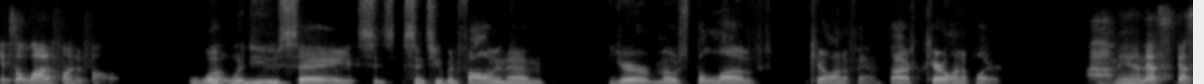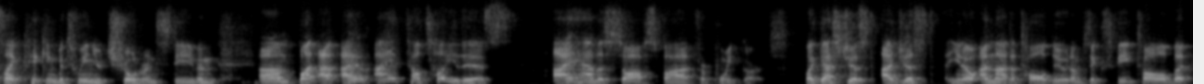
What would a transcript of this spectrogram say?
it's a lot of fun to follow. What would you say since since you've been following them, your most beloved Carolina fan, uh, Carolina player? Oh man, that's that's like picking between your children, Steve. And um, but I, I I'll tell you this. I have a soft spot for point guards. Like that's just I just you know I'm not a tall dude. I'm six feet tall, but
